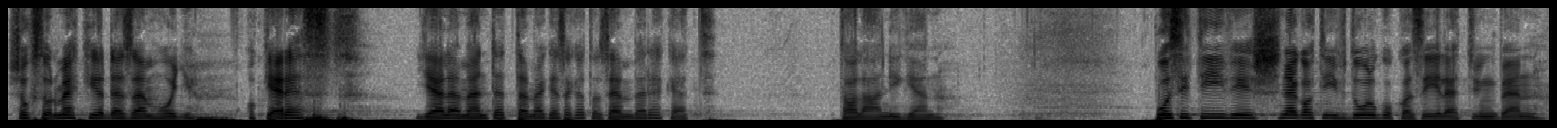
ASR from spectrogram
sokszor megkérdezem, hogy a kereszt jele mentette meg ezeket az embereket? Talán igen. Pozitív és negatív dolgok az életünkben.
